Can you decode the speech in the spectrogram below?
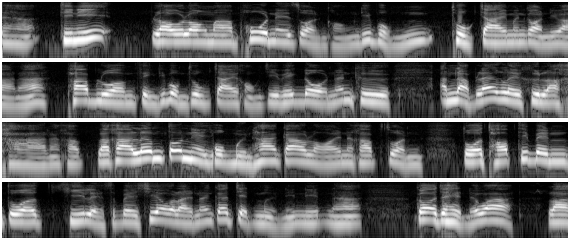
นะฮะ ทีนี้เราลองมาพูดในส่วนของที่ผมถูกใจมันก่อนดีกว่านะ ภาพรวมสิ่งที่ผมถูกใจของ GPX โดนั่นคืออันดับแรกเลยคือราคานะครับ ราคาเริ่มต้นเนี่ย 65,900 นะครับ ส่วนตัวท็อปที่เป็นตัวคีเลสเปเชียลอะไรนั่นก็ 70,000 นิด ๆ นะฮะ ก็จะเห็นได้ว่ารา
